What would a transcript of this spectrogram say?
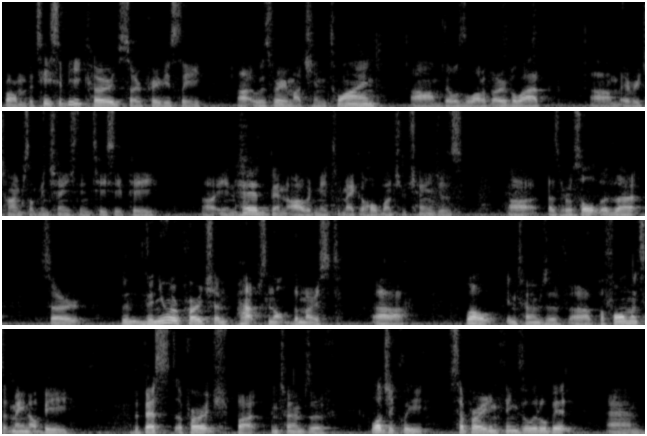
from the TCP code, so previously uh, it was very much entwined. Um, there was a lot of overlap. Every time something changed in TCP uh, in head, then I would need to make a whole bunch of changes uh, as a result of that. So the, the new approach, and perhaps not the most, uh, well, in terms of uh, performance, it may not be the best approach, but in terms of logically separating things a little bit and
